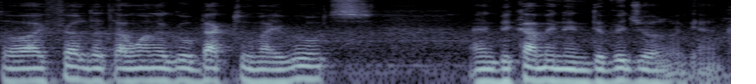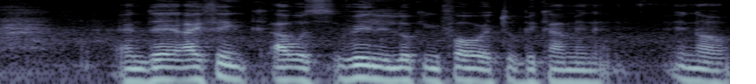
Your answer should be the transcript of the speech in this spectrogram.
so I felt that I want to go back to my roots and become an individual again. And then I think I was really looking forward to becoming, you know,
